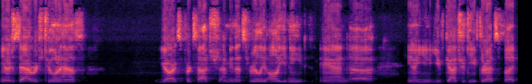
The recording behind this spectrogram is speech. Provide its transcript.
you know, just average two and a half yards per touch. I mean, that's really all you need. And uh, you know, you, you've got your deep threats, but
